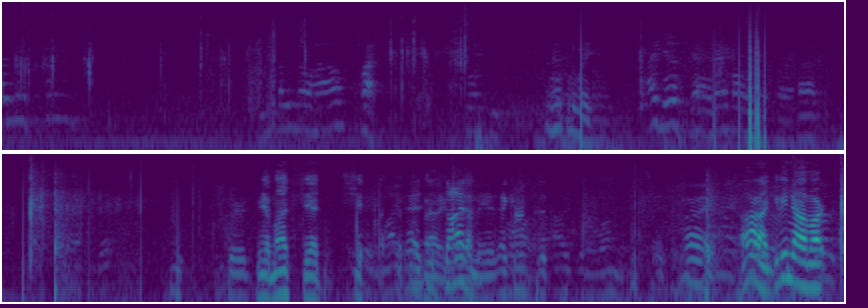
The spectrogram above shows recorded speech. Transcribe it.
run this, please? Anybody know how? What? What happened to my I do. weird? Yeah, mine's dead. Shit. Yeah, it just died on me. I can't. It, all right. All right, give me now, Mark.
